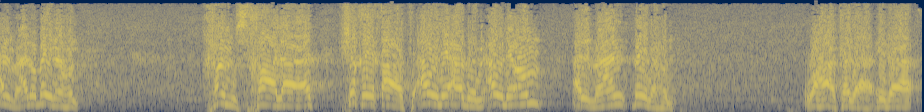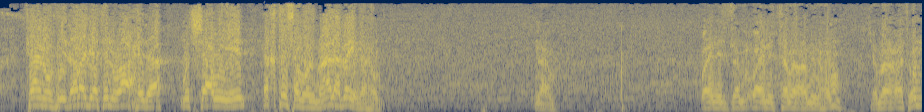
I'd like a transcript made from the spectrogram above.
المال بينهن خمس خالات شقيقات أو لأب أو لأم المال بينهن. وهكذا إذا كانوا في درجة واحدة متساويين اقتسموا المال بينهم. نعم. وإن وإن اجتمع منهم جماعة.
